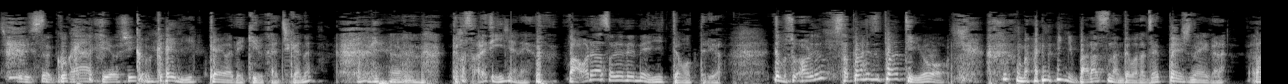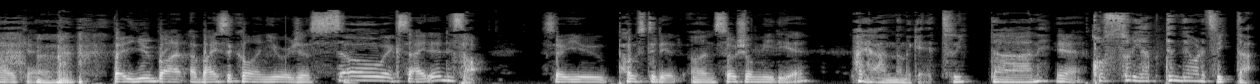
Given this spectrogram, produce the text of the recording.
It's pretty simple 5回 math, Yoshi. 5回に1回はできる感じかな。うんでもそれでいいじゃない。まあ俺はそれでね、いいって思ってるよ。でもそ、あれだよ、サプライズパーティーを前の日にバラすなんてことは絶対しないから。 Oh, okay. But you bought a bicycle and you were just so excited. そう。 So you posted it on social media. はいはい、あんなんだっけ、ツイッターね。Yeah. こっそりやってんだよ、俺ツイッタ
